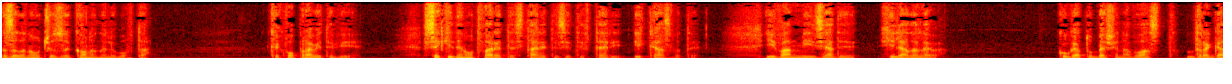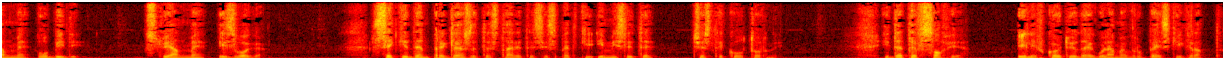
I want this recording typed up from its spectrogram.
за да науча закона на любовта. Какво правите вие? Всеки ден отваряте старите си тефтери и казвате Иван ми изяде хиляда лева. Когато беше на власт, Драган ме обиди. Стоян ме излъга. Всеки ден преглеждате старите си спетки и мислите, че сте културни. Идете в София или в който и да е голям европейски град,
